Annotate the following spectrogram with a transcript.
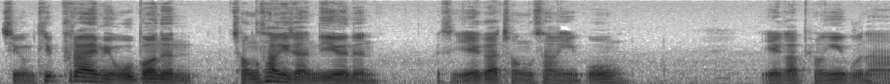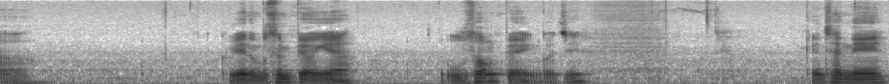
지금 t 프라임이 5번은 정상이잖아. 니은은. 그래서 얘가 정상이고 얘가 병이구나. 그럼 얘는 무슨 병이야? 우성병인 거지. 괜찮니?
